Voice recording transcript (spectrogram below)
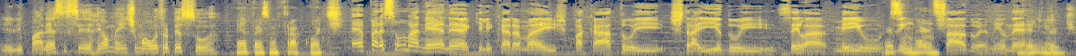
Ele parece ser realmente uma outra pessoa. É, parece um fracote. É, parece um mané, né? Aquele cara mais pacato e distraído e, sei lá, meio Parece um desengonçado. É meio nerd, Bem né? nerd.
